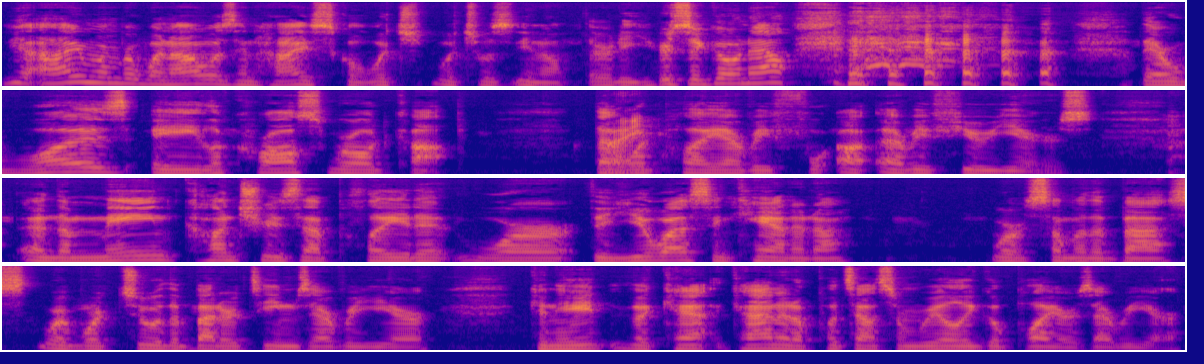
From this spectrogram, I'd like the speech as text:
Yeah, I remember when I was in high school, which which was you know thirty years ago now. there was a lacrosse World Cup that Right. would play every four, uh, every few years, and the main countries that played it were the U.S. and Canada, were some of the best. Were, were two of the better teams every year. Canada, the Canada puts out some really good players every year.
